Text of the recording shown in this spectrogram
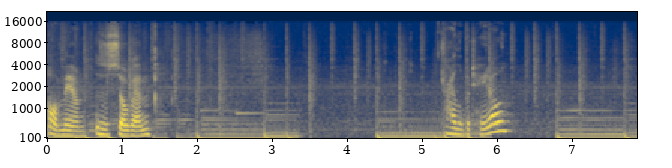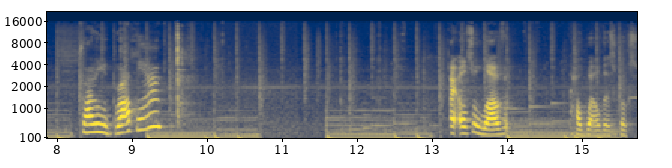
Oh man, this is so good. Try a little potato. Try a little broccoli. I also love how well this cooks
